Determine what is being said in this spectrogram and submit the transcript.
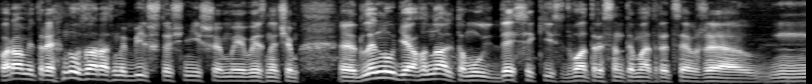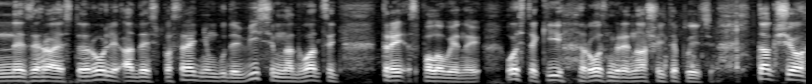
параметри. Ну, зараз ми більш точніше ми визначимо е, длину, діагональ, тому десь якісь 2-3 сантиметри це вже не зіграє з тої ролі, а десь в посередньому буде 8 на 23 з половиною. Ось такі розміри нашої теплиці. Так що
